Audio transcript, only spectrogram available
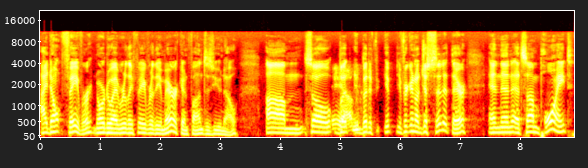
I don't favor, nor do I really favor the American funds, as you know. Um, so, Yeah. but but if, if if you're going to just sit it there and then at some point,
